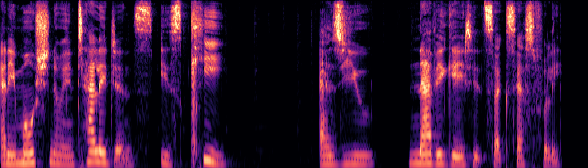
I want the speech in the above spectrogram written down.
and emotional intelligence is key as you navigate it successfully.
